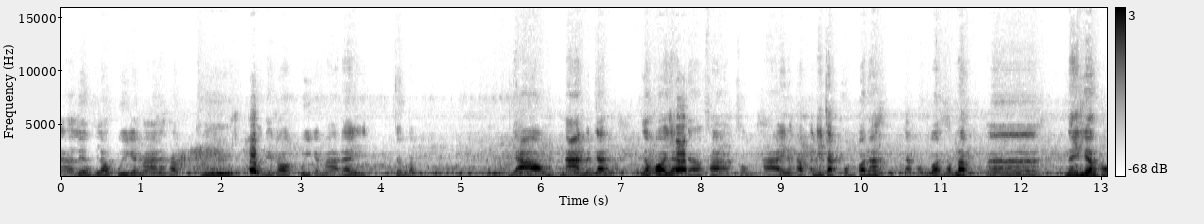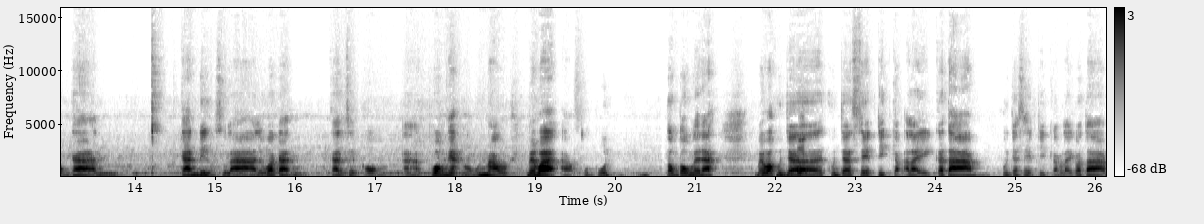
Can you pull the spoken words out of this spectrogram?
อ่าเรื่องที่เราคุยกันมานะครับ คือครับวันนี้ก็คุยกันมาได้จนแบบยาวนานเหมือนกัน แล้วก็อยากจะฝากส่งท้ายนะครับ อันนี้จากผมก่อนนะจากผมก่อนสำหรับอ่าในเรื่องของการการดื่มสุราหรือว่าการการเสพของอ่าพวกเนี้ยของคุณเมา ไม่ว่าอ่าผมพูดตรงๆเลยนะ ไม่ว่าคุณจะครับคุณจะเสพติดกับอะไรก็ตาม คุณจะเสพติดกับอะไรก็ตาม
